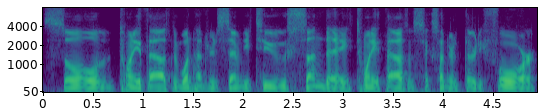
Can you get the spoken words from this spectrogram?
sold 20,172 Sunday 20,634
